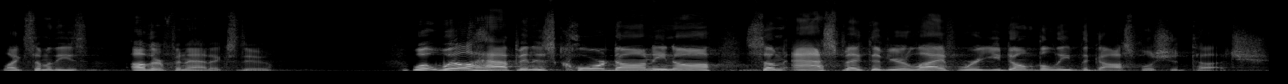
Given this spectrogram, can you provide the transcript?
like some of these other fanatics do. What will happen is cordoning off some aspect of your life where you don't believe the gospel should touch.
